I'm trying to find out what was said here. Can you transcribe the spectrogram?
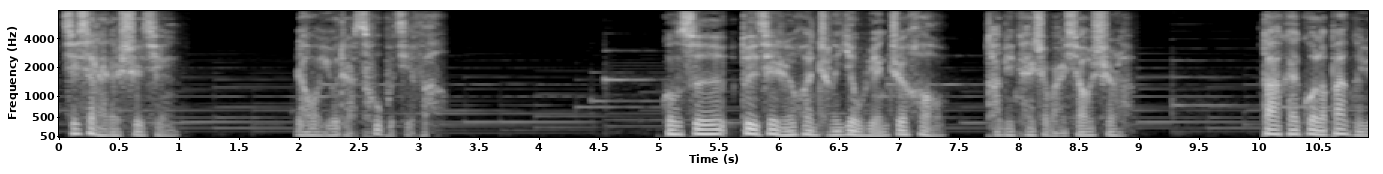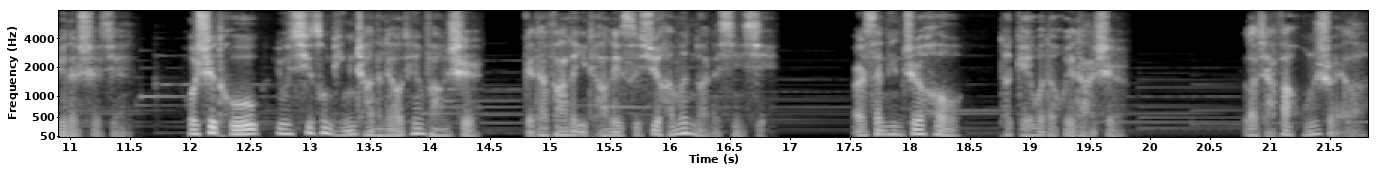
接下来的事情，让我有点猝不及防。公司对接人换成了业务员之后，他便开始玩消失了。大概过了半个月的时间，我试图用稀松平常的聊天方式给他发了一条类似嘘寒问暖的信息，而三天之后，他给我的回答是：老家发洪水了，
